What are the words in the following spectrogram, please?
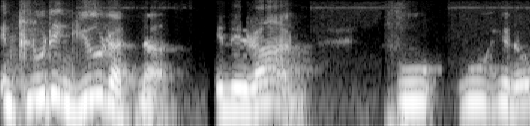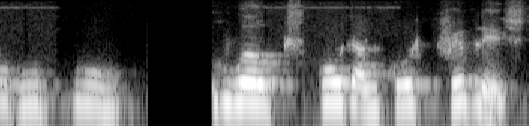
including you, Ratna, in Iran, who who you know who who, who were quote unquote privileged.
